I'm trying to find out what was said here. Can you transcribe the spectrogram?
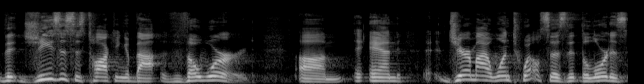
that Jesus is talking about the Word. Um, and Jeremiah 112 says that the Lord is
